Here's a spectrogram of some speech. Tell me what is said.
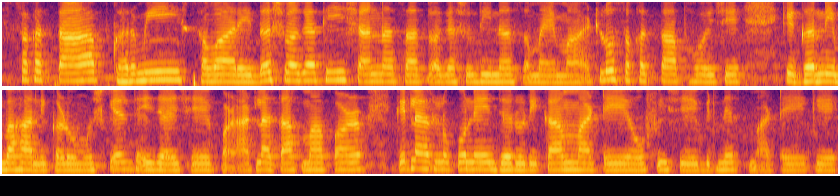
સખત તાપ, ગરમી, સવારે દસ વાગ્યાથી સાંજના સાત વાગ્યા સુધીના સમયમાં એટલો સખત તાપ હોય છે કે ઘરની બહાર નીકળવું મુશ્કેલ થઈ જાય છે. પણ આટલા તાપમાં પણ કેટલાક લોકોને જરૂરી કામ માટે, ઓફિસે, બિઝનેસ માટે કે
